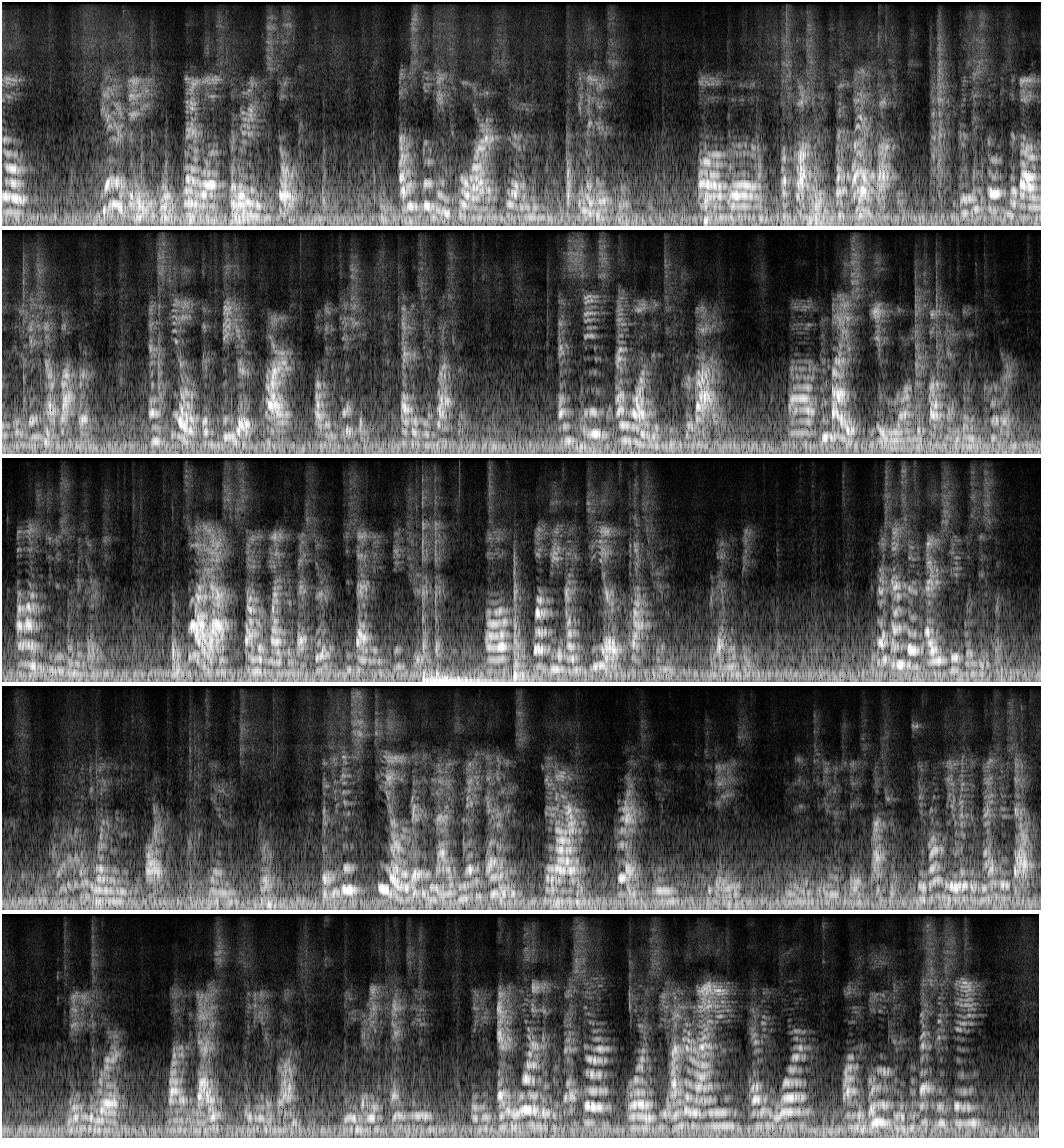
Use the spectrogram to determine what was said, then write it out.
So the other day, when I was preparing this talk, I was looking for some images of, uh, of classrooms. Why of classrooms? Because this talk is about educational platforms. And still, the bigger part of education happens in a classroom. And since I wanted to provide uh, unbiased view on the topic I'm going to cover, I wanted to do some research. So I asked some of my professors to send me pictures of what the ideal classroom for them would be. The first answer I received was this one. Maybe went a little too far in But you can still recognize many elements that are current in today's in, in today's classroom. You can probably recognize yourself. Maybe you were one of the guys sitting in the front, being very attentive, taking every word of the professor, or you see underlining every word on the book that the professor is saying.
